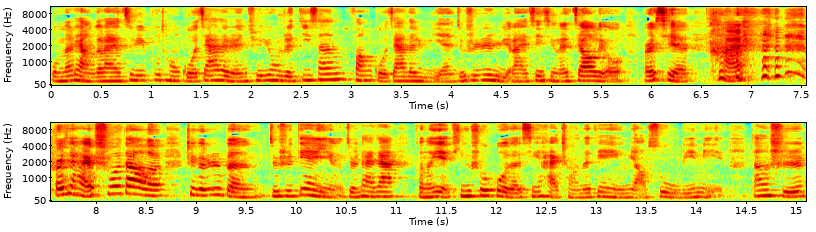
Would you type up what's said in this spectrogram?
我们两个来自于不同国家的人，却用着第三方国家的语言，就是日语来进行了交流，而且还 而且还说到了这个日本就是电影，就是大家可能也听说过的新海诚的电影《秒速五厘米》，当时。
